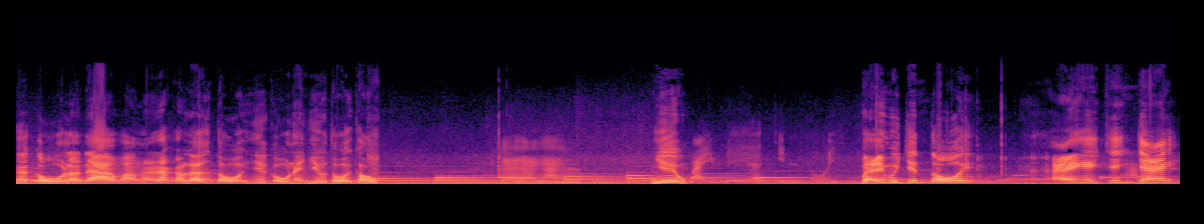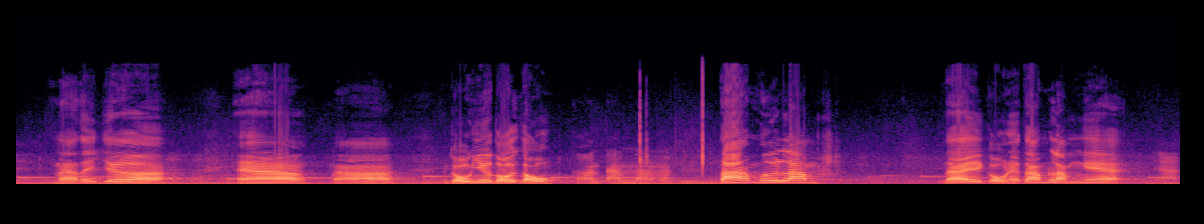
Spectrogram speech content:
các cụ là đa phần là rất là lớn tuổi. Như cụ này nhiêu tuổi cụ? À, nhiêu? 79 tuổi. 79 tuổi. Ai ngay chén trái nè thấy chưa? Thấy không? Đó. cụ nhiêu tuổi cụ? Con 85 ạ 85 đây cụ này 85 nghe. Dạ.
